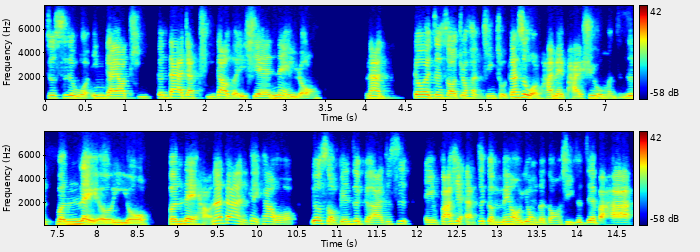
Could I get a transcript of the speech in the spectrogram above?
就是我应该要提跟大家提到的一些内容。那各位这时候就很清楚，但是我们还没排序，我们只是分类而已哦。分类好，那当然你可以看我右手边这个啊，就是哎，发现哎，这个没有用的东西，就直接把它。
